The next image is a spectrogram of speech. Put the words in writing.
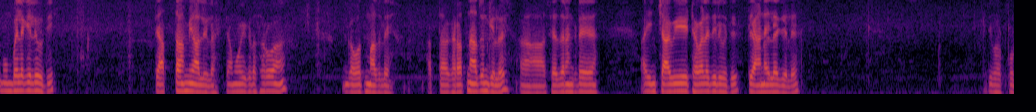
मुंबईला गेली होती. ते आत्ता आम्ही आलेलो आहे. त्यामुळे इकडं सर्व गवत माजलं आहे आत्ता घरातनं अजून गेलो आहे शेजाऱ्यांकडे आईन चावी ठेवायला दिली होती. ती आणायला गेले. किती भरपूर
